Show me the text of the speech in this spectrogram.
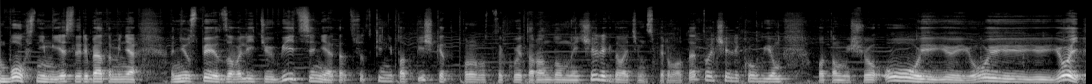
Бог с ним, если ребята меня не успеют завалить и убить, нет, это все-таки не подписчик, это просто какой-то рандомный челик, давайте мы сперва вот этого челика убьем, потом еще, ой-ой-ой-ой-ой-ой,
